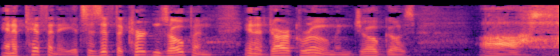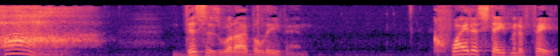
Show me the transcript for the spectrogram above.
an epiphany. It's as if the curtains open in a dark room and Job goes, Aha! This is what I believe in. Quite a statement of faith.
